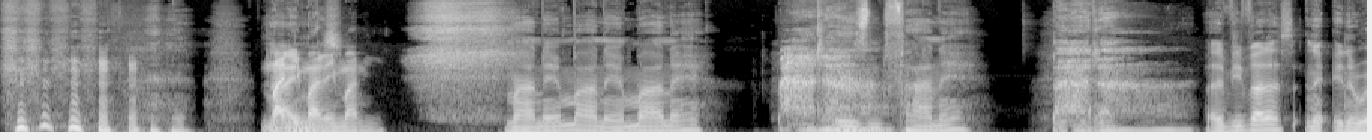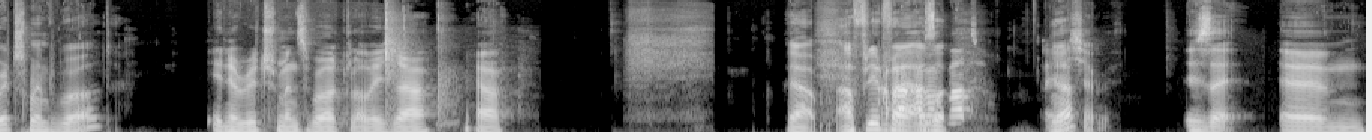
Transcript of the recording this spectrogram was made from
money, money, money. Money, money, money. Bada. Isn't funny. Bada. Wie war das? In, in a Richmond World? In a Richmond's World, glaube ich, ja. Ja. Ja, auf jeden aber, Fall. Also, warte. Ja? Ich, hab, ist, ähm,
